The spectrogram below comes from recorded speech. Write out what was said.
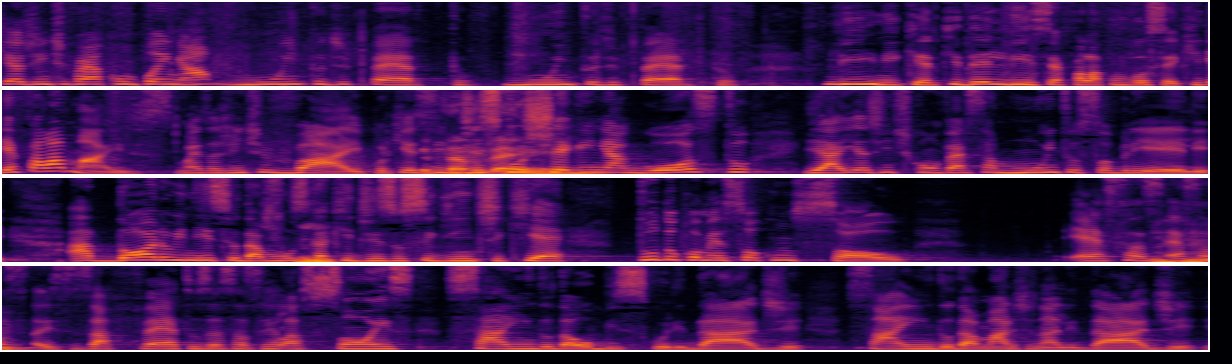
Que a gente vai acompanhar muito de perto, muito de perto. Lineker, que delícia falar com você. Queria falar mais, mas a gente vai, porque esse disco chega em agosto e aí a gente conversa muito sobre ele. Adoro o início da Sim. música que diz o seguinte, que é tudo começou com o sol essas, uhum. essas, esses afetos, essas relações saindo da obscuridade, saindo da marginalidade,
